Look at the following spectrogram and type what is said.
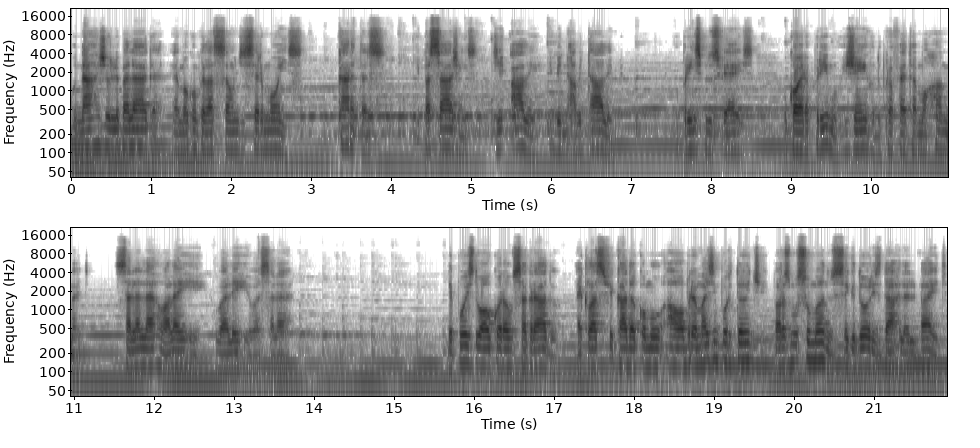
O Nahjul Balagha é uma compilação de sermões, cartas e passagens de Ali ibn Abi Talib, o príncipe dos fiéis, o qual era primo e genro do profeta Muhammad, sallallahu alaihi wa alaihi wasallam. Depois do Alcorão Sagrado, é classificada como a obra mais importante para os muçulmanos seguidores da Ahl al-Bayt,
